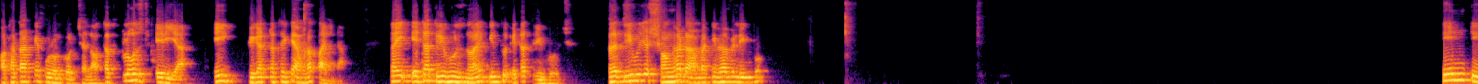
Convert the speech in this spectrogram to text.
কথাটাকে পূরণ করছে না। অর্থাৎ ক্লোজড এরিয়া এই ফিগারটা থেকে আমরা পাই না। তাই এটা ত্রিভুজ নয়, কিন্তু এটা ত্রিভুজ। তাহলে ত্রিভুজের সংজ্ঞাটা আমরা কীভাবে লিখব? তিনটি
